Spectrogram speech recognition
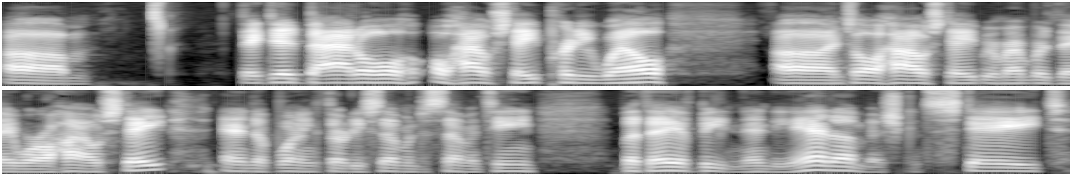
Um, they did battle Ohio State pretty well uh, until Ohio State remembered they were Ohio State, ended up winning 37 to 17. But they have beaten Indiana, Michigan State,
